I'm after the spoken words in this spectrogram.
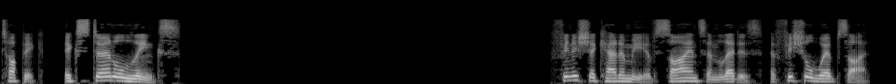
Topic. External links. Finnish Academy of Science and Letters, official website.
